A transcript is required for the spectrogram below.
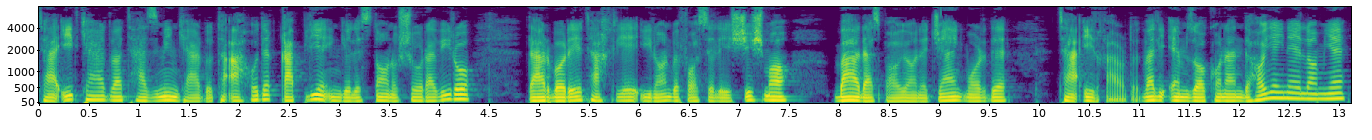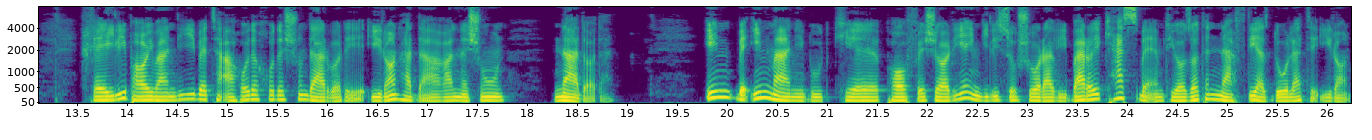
تایید کرد و تضمین کرد و تعهد قبلی انگلستان و شوروی رو درباره تخلیه ایران به فاصله 6 ماه بعد از پایان جنگ مورد تایید قرار داد. ولی امضا کننده های این اعلامیه خیلی پایبندی به تعهد خودشون درباره ایران حداقل نشون ندادن. این به این معنی بود که پافشاری انگلیس و شوروی برای کسب امتیازات نفتی از دولت ایران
